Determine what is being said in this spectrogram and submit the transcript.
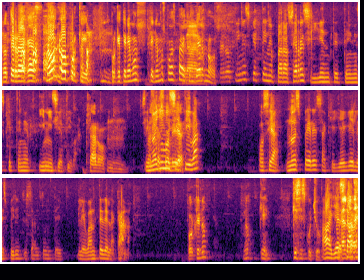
No te rajas. No, no, porque, porque tenemos, tenemos cosas para defendernos. Pero tienes que tener, para ser resiliente, tienes que tener iniciativa. Claro. Si no, hay iniciativa, o sea, no esperes a que llegue el Espíritu Santo y te levante de la cama. ¿Por qué no? ¿No? ¿Qué? ¿Qué se escuchó? Ah, ya está.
